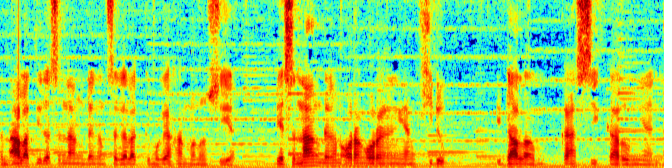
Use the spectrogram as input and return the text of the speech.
Dan Allah tidak senang dengan segala kemegahan manusia. Dia senang dengan orang-orang yang hidup di dalam kasih karunia-Nya.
